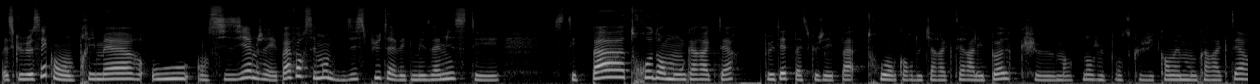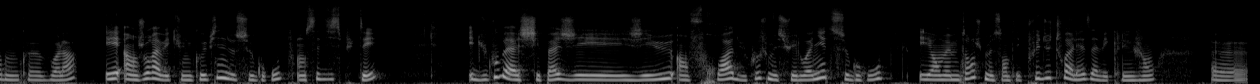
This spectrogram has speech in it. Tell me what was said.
Parce que je sais qu'en primaire ou en sixième, j'avais pas forcément de dispute avec mes amis, c'était, c'était pas trop dans mon caractère. Peut-être parce que j'avais pas trop encore de caractère à l'époque, maintenant je pense que j'ai quand même mon caractère, donc euh, voilà. Et un jour, avec une copine de ce groupe, on s'est disputé. Et du coup, bah, je sais pas, j'ai eu un froid, du coup, je me suis éloignée de ce groupe et en même temps, je me sentais plus du tout à l'aise avec les gens euh,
